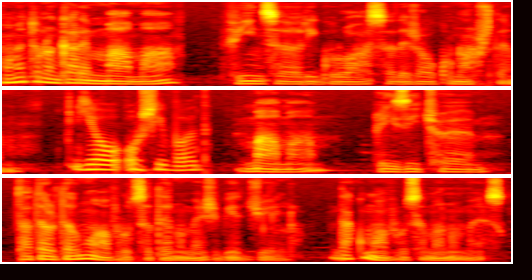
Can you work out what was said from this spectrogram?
Momentul în care mama, ființă riguroasă, deja o cunoaștem. Eu o și văd. Mama îi zice, tatăl tău nu a vrut să te numești Virgil, dar cum a vrut să mă numesc?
